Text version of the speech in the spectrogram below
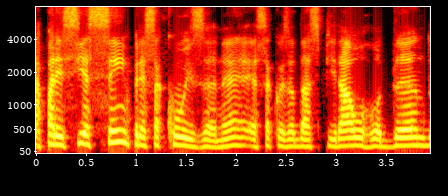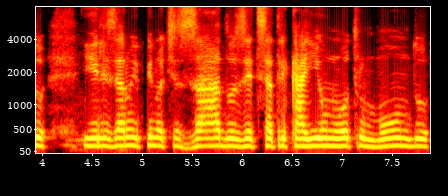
aparecia sempre essa coisa, né? Essa coisa da espiral rodando e eles eram hipnotizados, etc, e caíam no outro mundo.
